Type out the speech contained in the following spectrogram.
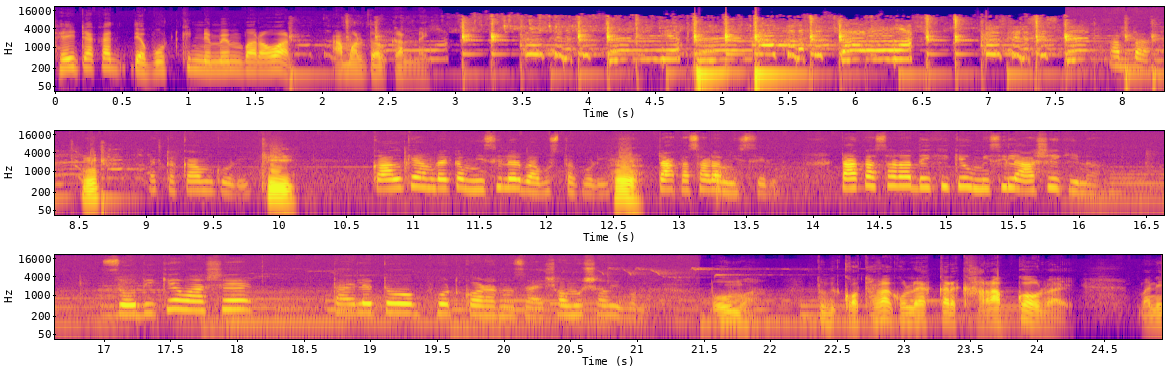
সেই টাকা দিয়ে ভোট কিনে মেম্বার হওয়ার আমার দরকার নাই। আব্বা একটা কাম করি। কি? কালকে আমরা একটা মিছিলের ব্যবস্থা করি। হ্যাঁ। টাকা ছাড়া মিছিল। টাকা ছাড়া দেখি কেউ মিছিলে আসে কিনা। যদি কেউ আসে তাহলে তো ভোট করানো যায় সমস্যা হইব না। বৌমা তুমি কথাটা করলে একবারে খারাপ কও নাই। মানে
